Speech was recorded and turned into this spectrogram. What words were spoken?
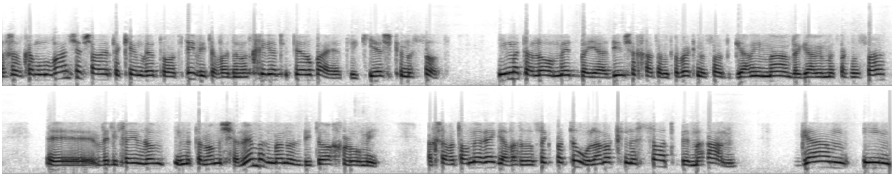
עכשיו, כמובן שאפשר לתקן רטרואקטיבית, אבל זה מתחיל להיות יותר בעייתי, כי יש קנסות. אם אתה לא עומד ביעדים שלך, אתה מקבל קנסות גם עם מע"מ וגם עם מס הכנסה, ולפעמים לא, אם אתה לא משלם בזמן, אז ביטוח לאומי. עכשיו, אתה אומר, רגע, אבל זה עוסק פטור, למה קנסות במע"מ? גם אם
